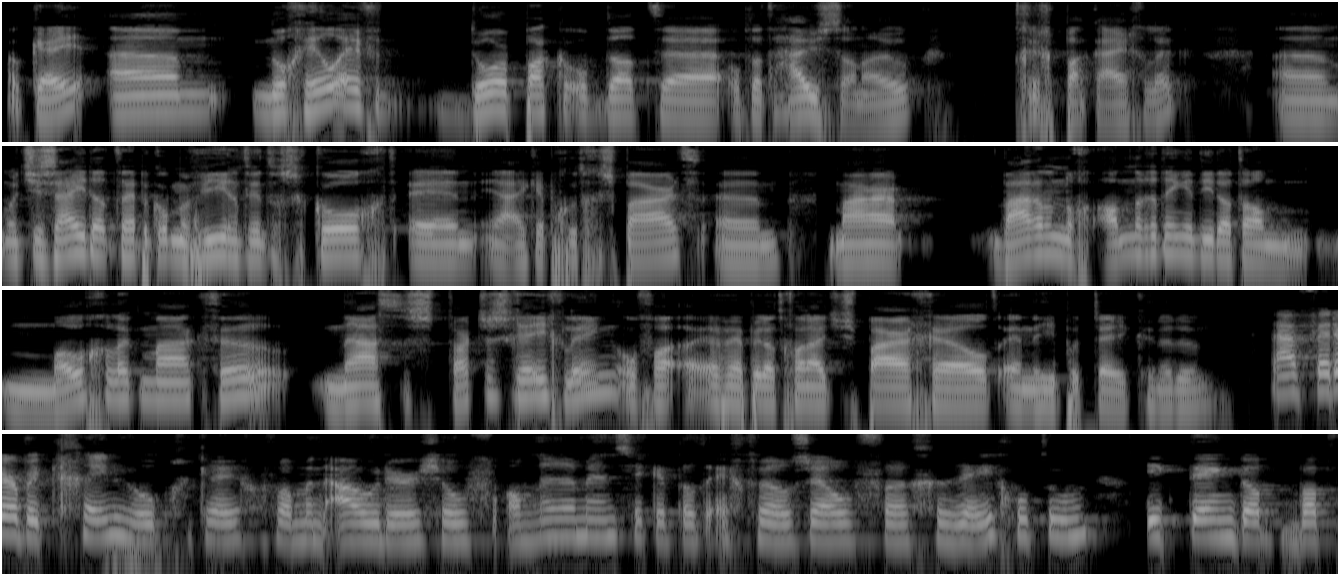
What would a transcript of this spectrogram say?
oké. Okay, um, nog heel even doorpakken op dat, uh, op dat huis dan ook. Terugpakken eigenlijk. Um, want je zei dat heb ik op mijn 24ste gekocht. En ja, ik heb goed gespaard. Um, maar waren er nog andere dingen die dat dan mogelijk maakten naast de startersregeling? Of heb je dat gewoon uit je spaargeld en de hypotheek kunnen doen? Nou, verder heb ik geen hulp gekregen van mijn ouders of andere mensen. Ik heb dat echt wel zelf uh, geregeld toen. Ik denk dat wat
